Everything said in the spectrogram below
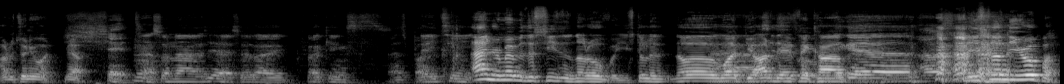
Out of twenty-one. Yeah. Shit. yeah. So now, yeah, so like fucking That's 18. And remember, this season's not over. You still in? No, Nah, what? You're out of the season's FA over. Cup. Nigga, You're still in the Europa.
